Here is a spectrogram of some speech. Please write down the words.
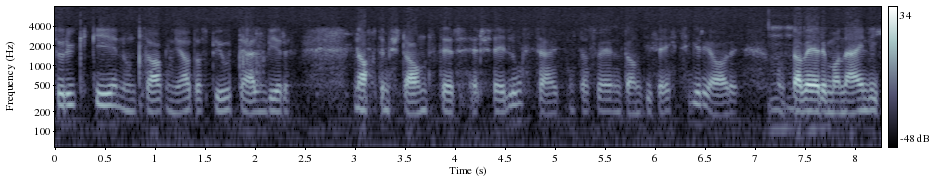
zurückgehen und sagen, ja, das beurteilen wir nach dem Stand der Erstellungszeiten. Das wären dann die 60er Jahre. Und da wäre man eigentlich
